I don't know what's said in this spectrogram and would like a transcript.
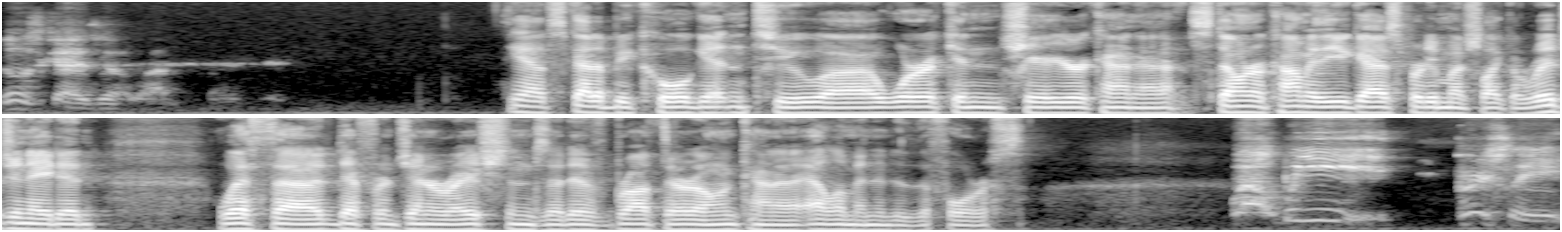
Those guys are a lot of fun. Yeah, it's got to be cool getting to uh, work and share your kind of stoner comedy that you guys pretty much like originated with uh, different generations that have brought their own kind of element into the force. Well, we personally,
